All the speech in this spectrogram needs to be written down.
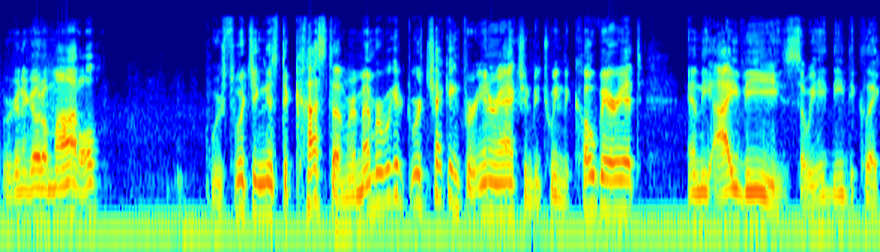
We're going to go to model. We're switching this to custom. Remember, we're, we're checking for interaction between the covariate and the IVs. So we need to click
